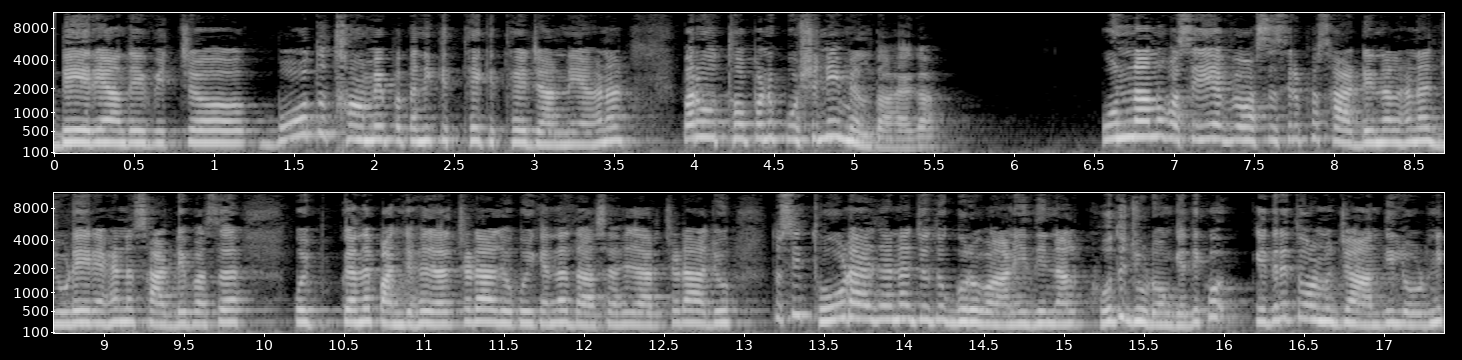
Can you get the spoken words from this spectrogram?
ਡੇਰਿਆਂ ਦੇ ਵਿੱਚ ਬਹੁਤ ਥਾਵੇਂ ਪਤਾ ਨਹੀਂ ਕਿੱਥੇ ਕਿੱਥੇ ਜਾਂਦੇ ਆ ਹਨਾ, ਪਰ ਉੱਥੋਂ ਆਪਾਂ ਨੂੰ ਕੁਝ ਨਹੀਂ ਮਿਲਦਾ ਹੈਗਾ। ਉਹਨਾਂ ਨੂੰ ਬਸ ਇਹ ਹੈ ਬਸ ਸਿਰਫ ਸਾਡੇ ਨਾਲ ਹਨਾ ਜੁੜੇ ਰਹਿਣ, ਸਾਡੇ ਬਸ ਕੋਈ ਕਹਿੰਦਾ 5000 ਚੜਾ ਜਾਓ, ਕੋਈ ਕਹਿੰਦਾ 10000 ਚੜਾ ਜਾਓ। ਤੁਸੀਂ ਥੋੜਾ ਜਿਹਾ ਨਾ ਜਦੋਂ ਗੁਰਬਾਣੀ ਦੇ ਨਾਲ ਖੁਦ ਜੁੜੋਗੇ, ਦੇਖੋ ਕਿਧਰੇ ਤੁਹਾਨੂੰ ਜਾਣ ਦੀ ਲੋੜ ਨਹੀਂ,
